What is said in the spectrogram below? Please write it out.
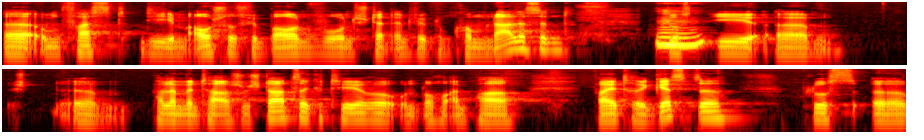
äh, umfasst, die im Ausschuss für Bauen, Wohnen, Stadtentwicklung Kommunales sind, plus mhm. die ähm, ähm, parlamentarischen Staatssekretäre und noch ein paar weitere Gäste, plus äh,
